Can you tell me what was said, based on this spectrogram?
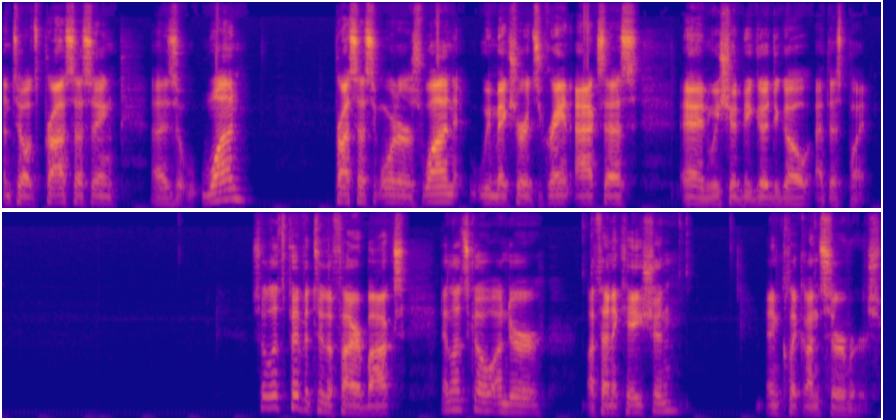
until it's processing as one. Processing order is one. We make sure it's grant access and we should be good to go at this point. So let's pivot to the Firebox and let's go under authentication, and click on servers.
